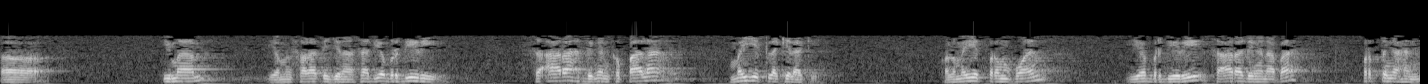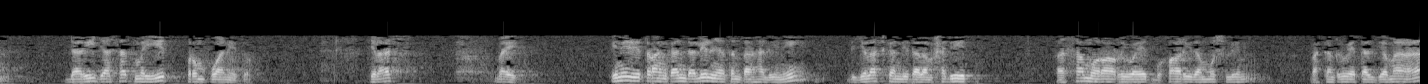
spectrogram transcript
uh, imam yang mensolati jenazah dia berdiri searah dengan kepala mayit laki-laki. Kalau mayit perempuan, ia berdiri searah dengan apa? Pertengahan dari jasad mayit perempuan itu. Jelas? Baik. Ini diterangkan dalilnya tentang hal ini. Dijelaskan di dalam hadis. Samurah riwayat Bukhari dan Muslim. Bahkan riwayat Al-Jamaah.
